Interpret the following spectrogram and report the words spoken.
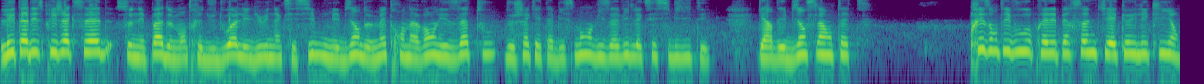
L'état d'esprit j'accède, ce n'est pas de montrer du doigt les lieux inaccessibles, mais bien de mettre en avant les atouts de chaque établissement vis-à-vis de l'accessibilité. Gardez bien cela en tête. Présentez-vous auprès des personnes qui accueillent les clients.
